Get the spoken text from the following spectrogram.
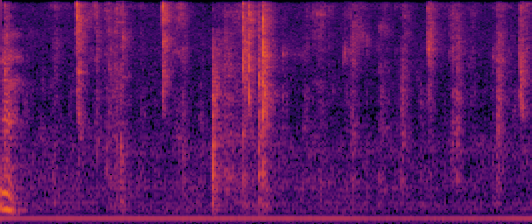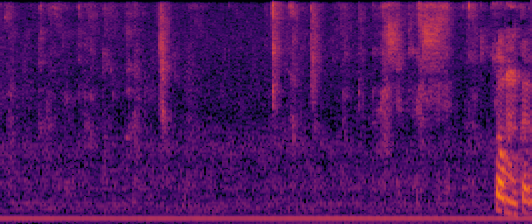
อืม ต้มกัน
